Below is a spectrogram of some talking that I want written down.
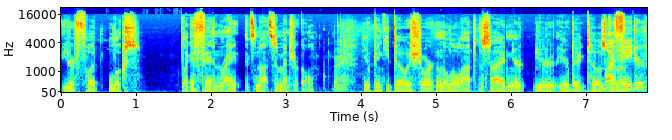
your foot looks like a fin, right? It's not symmetrical. Right. Your pinky toe is short and a little out to the side, and your your your big toes. My kind of feet are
